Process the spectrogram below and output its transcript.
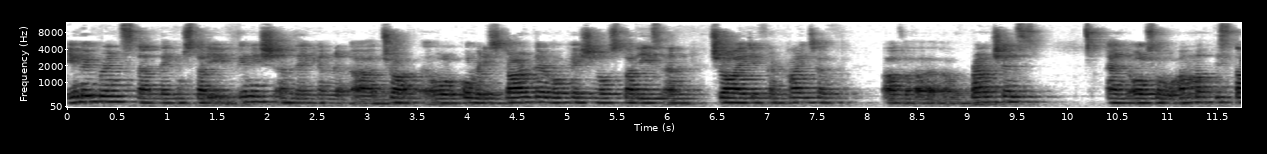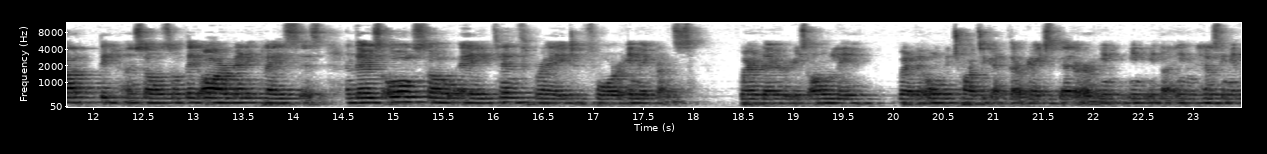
immigrants that they can study Finnish and they can uh, try, already start their vocational studies and try different kinds of, of, uh, of branches and also ammattistartti and so on. So there are many places. And there is also a 10th grade for immigrants where there is only, where they only try to get their grades better in, in, in, in Helsingin.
